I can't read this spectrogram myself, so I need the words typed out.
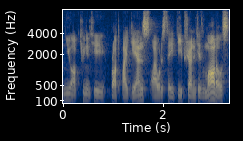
new opportunity brought by GANs. I would say deep generative models.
